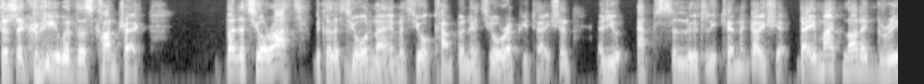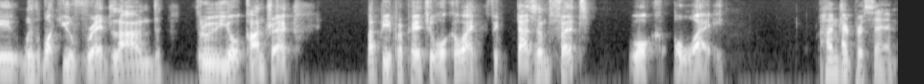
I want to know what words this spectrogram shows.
disagree with this contract? But it's your right because it's your name, Mhm. it's your company, it's your reputation, and you absolutely can negotiate. They might not agree with what you've redlined through your contract, but be prepared to walk away. If it doesn't fit, walk away. Hundred percent,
